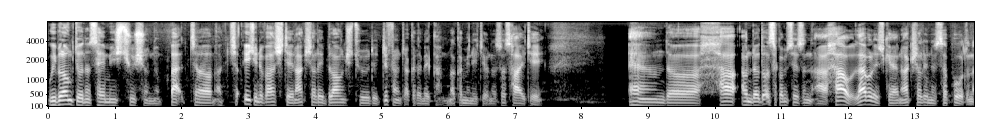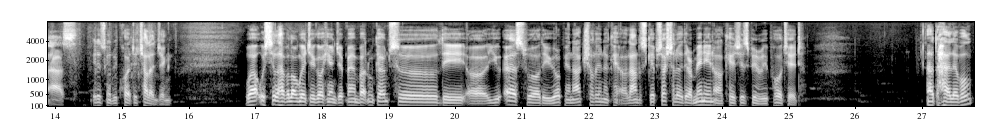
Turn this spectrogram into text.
we belong to the same institution, but uh, each university actually belongs to the different academic um, community and society. And uh, how, under those circumstances, uh, how libraries can actually support us, it is going to be quite challenging. Well, we still have a long way to go here in Japan, but when it comes to the uh, U.S. or the European actually uh, landscape, actually there are many uh, cases being reported. At high level,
